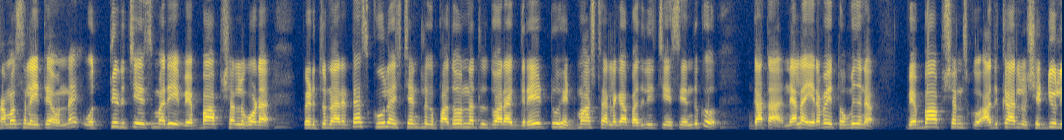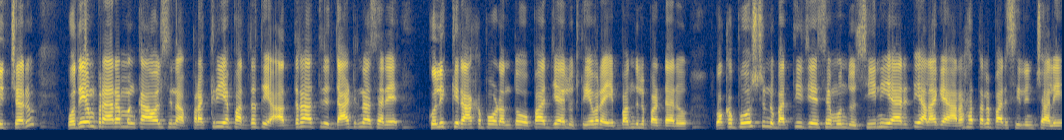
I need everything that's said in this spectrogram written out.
సమస్యలు అయితే ఉన్నాయి. ఒత్తిడి చేసి మరి వెబ్ ఆప్షన్లు కూడా పెడుతున్నారట. స్కూల్ అసిస్టెంట్లకు పదోన్నతుల ద్వారా గ్రేడ్ టూ హెడ్ మాస్టర్లుగా బదిలీ చేసేందుకు గత నెల ఇరవై తొమ్మిదిన వెబ్ ఆప్షన్స్కు అధికారులు షెడ్యూల్ ఇచ్చారు. ఉదయం ప్రారంభం కావాల్సిన ప్రక్రియ పద్ధతి అర్ధరాత్రి దాటినా సరే కొలిక్కి రాకపోవడంతో ఉపాధ్యాయులు తీవ్ర ఇబ్బందులు పడ్డారు. ఒక పోస్టును భర్తీ చేసే ముందు సీనియారిటీ అలాగే అర్హతలు పరిశీలించాలి.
